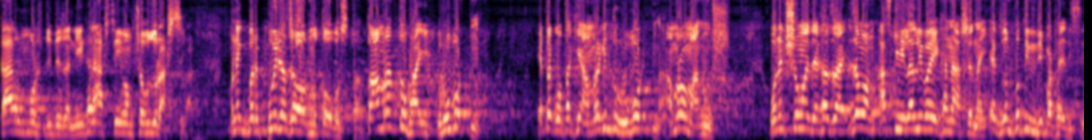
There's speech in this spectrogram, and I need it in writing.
কার মসজিদে জানি? এখানে আসছে ইমাম সাহুজুর আসছে। মানে একবারে পইরা যাওয়ার মতো অবস্থা। তো আমরা তো ভাই রোবট না। এটা কথা কি, আমরা কিন্তু রোবট না, আমরাও মানুষ। অনেক সময় দেখা যায়, যেমন আজকে হিলালি ভাই এখানে আসে নাই, একজন প্রতিনিধি পাঠিয়ে দিছে।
